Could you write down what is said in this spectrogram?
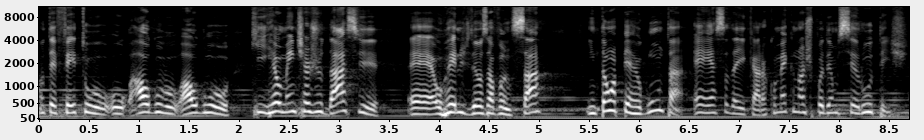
não ter feito algo, algo que realmente ajudasse é, o reino de Deus avançar. Então a pergunta é essa daí, cara: como é que nós podemos ser úteis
